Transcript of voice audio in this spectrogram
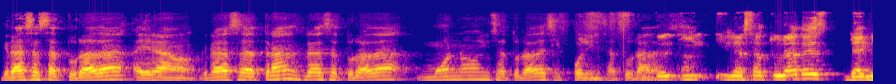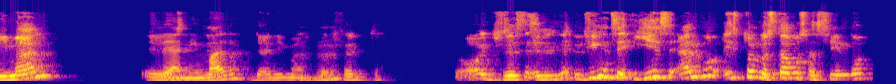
Grasa saturada era grasa trans, grasa saturada, monoinsaturadas y poliinsaturadas. Entonces, y, y la saturada es de animal. ¿De animal? De animal, perfecto. Pues es- fíjense, y es algo, esto lo estamos haciendo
